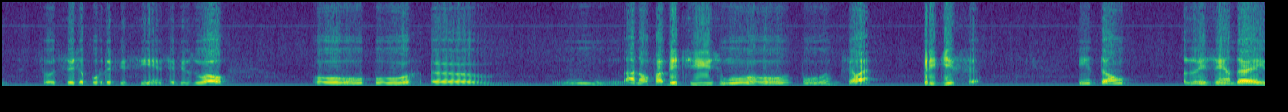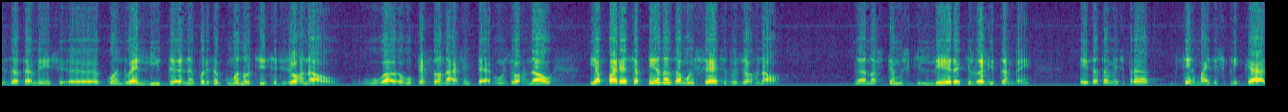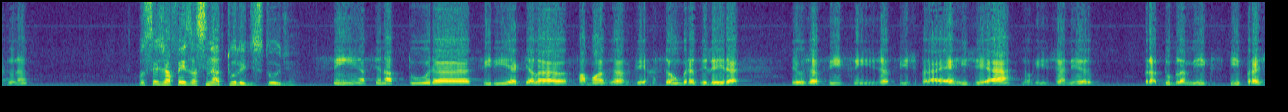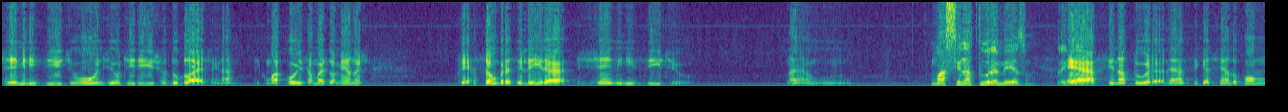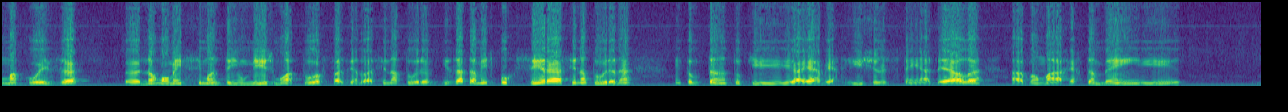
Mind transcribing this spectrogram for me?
Seja por deficiência visual ou por hum, analfabetismo ou por, sei lá, preguiça. Então, a legenda é exatamente eh, quando é lida, né? Por exemplo, uma notícia de jornal. O, a- o personagem pega um jornal e aparece apenas a manchete do jornal. né? Nós temos que ler aquilo ali também. É exatamente para ser mais explicado, né? Você já fez assinatura de estúdio? Sim, assinatura seria aquela famosa versão brasileira. Eu já fiz, sim, já fiz para RGA, no Rio de Janeiro, para Dublamix e para Gemini Video, onde eu dirijo dublagem, né? Fica uma coisa mais ou menos versão brasileira Gemini Video. Né? Um, Uma assinatura mesmo. Legal. é a assinatura, né? Fica sendo como uma coisa. Eh, normalmente se mantém o mesmo ator fazendo a assinatura, exatamente por ser a assinatura, né? Então, tanto que a Herbert Richards tem a dela, a Van Maher também, e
